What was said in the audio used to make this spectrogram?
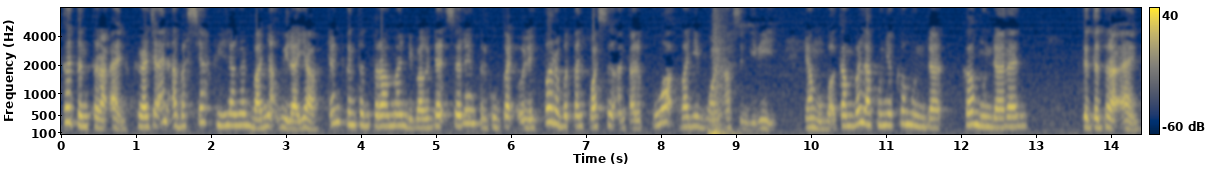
ketenteraan kerajaan Abbasiyah kehilangan banyak wilayah dan ketenteraman di Baghdad sering tergugat oleh perebutan kuasa antara puak Bani Buai'ah sendiri yang membuatkan berlakunya kemundar- kemundaran ketenteraan.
